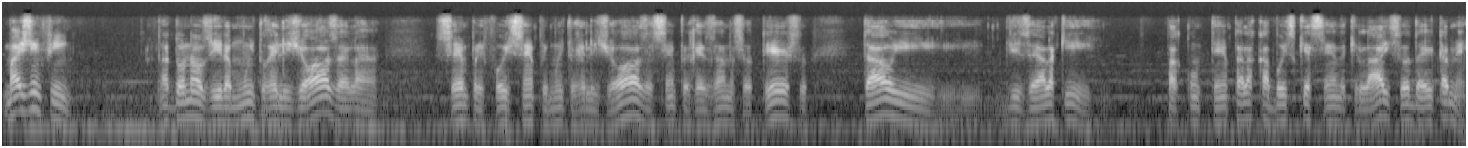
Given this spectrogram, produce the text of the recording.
Mas enfim, a dona Alzira muito religiosa, ela sempre foi sempre muito religiosa, sempre rezando o seu terço, tal e diz ela que com o tempo ela acabou esquecendo aquilo lá e seu daí também.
